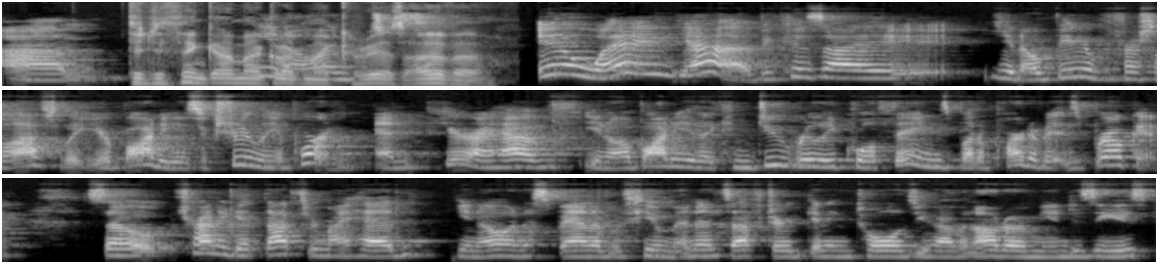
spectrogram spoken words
Um, Did you think, "Oh my god, know, my career's just, over"? In a way, yeah, because I, you know, being a professional athlete, your body is extremely important, and here I have, you know, a body that can do really cool things, but a part of it is broken. So trying to get that through my head, you know, in a span of a few minutes after getting told you have an autoimmune disease,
